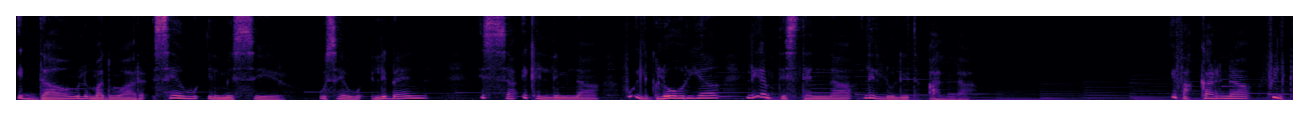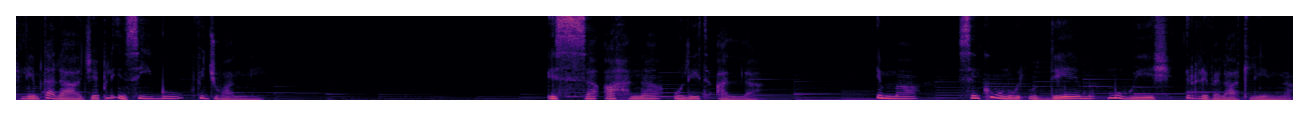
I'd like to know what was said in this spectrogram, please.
Id-dawl madwar sew il-Missier u sew l-Iben issa ikellimna fuq il-glorja li hemm tistenna lil ulied Alla. Ifakkarna fil-kliem tal-għaġeb li nsibu fi Ġwanni. Issa aħna ulied Alla. Imma se nkunu 'l quddiem mhuwiex irrivelat lilna.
